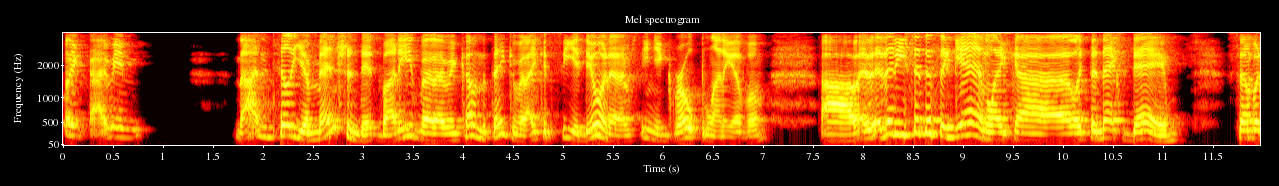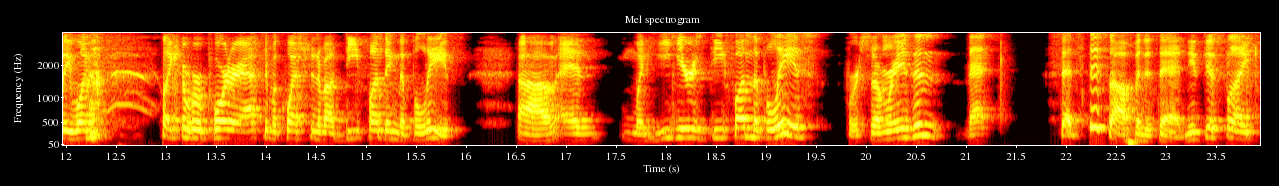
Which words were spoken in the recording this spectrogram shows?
like, I mean, not until you mentioned it, buddy. But I mean, come to think of it, I could see you doing it. I've seen you grow plenty of them. Uh, and, and, then he said this again, like, uh, like the next day. Somebody went like a reporter asked him a question about defunding the police. Um, and when he hears defund the police, for some reason, that sets this off in his head. And he's just like,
